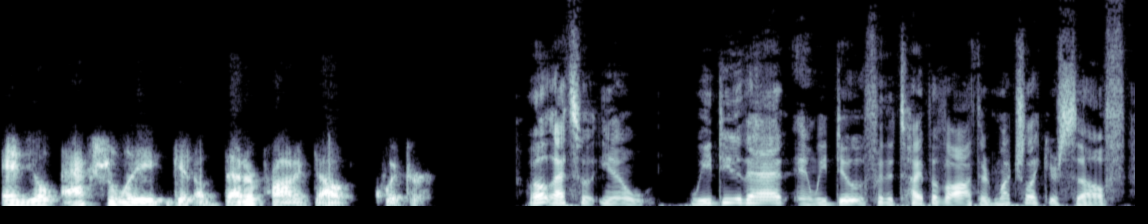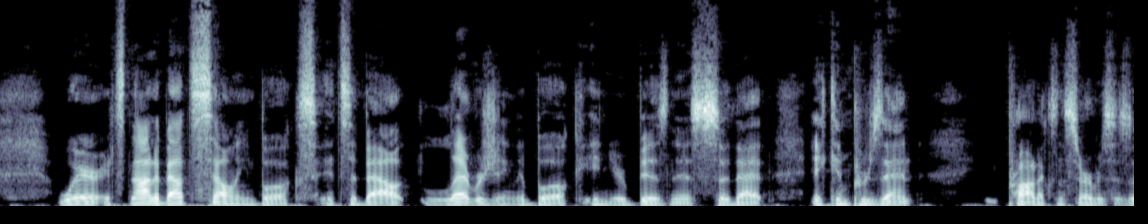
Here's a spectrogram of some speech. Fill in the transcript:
and you'll actually get a better product out quicker. Well, that's what, you know, we do that and we do it for the type of author, much like yourself, where it's not about selling books, it's about leveraging the book in your business so that it can present products and services.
